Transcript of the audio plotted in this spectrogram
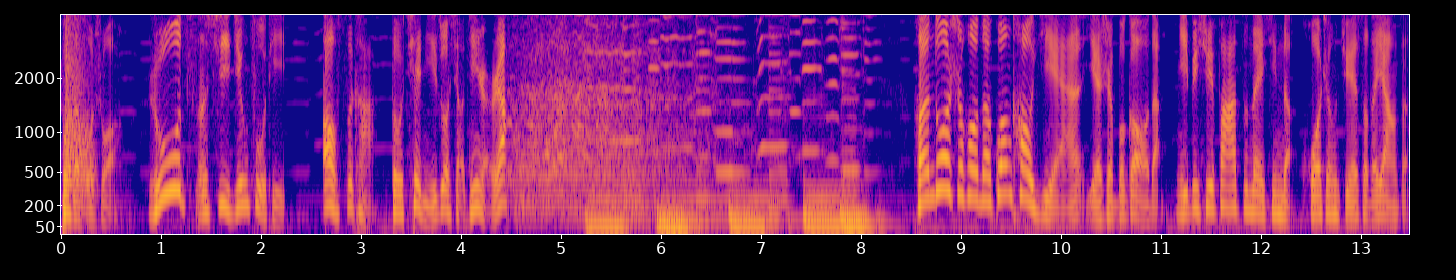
不得不说，如此戏精附体，奥斯卡都欠你一座小金人啊！很多时候呢，光靠演也是不够的，你必须发自内心的活成角色的样子。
